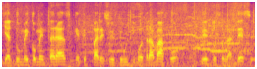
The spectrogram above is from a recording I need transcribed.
Ya tú me comentarás qué te pareció este último trabajo de estos holandeses.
